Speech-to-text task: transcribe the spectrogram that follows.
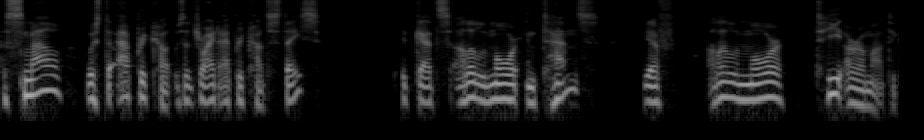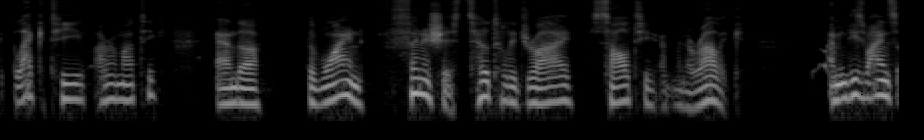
The smell with the apricot, with the dried apricot stays it gets a little more intense. You have a little more tea aromatic, black tea aromatic, and uh, the wine finishes totally dry, salty, and mineralic. I mean, these wines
